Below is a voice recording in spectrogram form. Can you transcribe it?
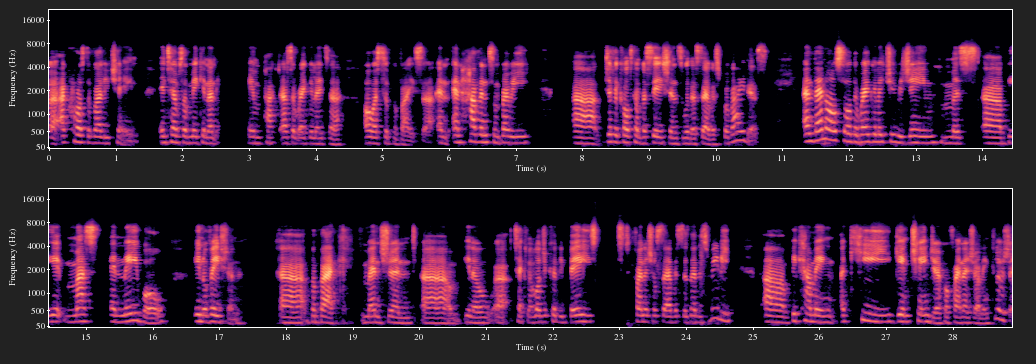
uh, across the value chain in terms of making an impact as a regulator or a supervisor and and having some very uh, difficult conversations with the service providers and then also the regulatory regime must uh, be must enable innovation uh, Babak mentioned um, you know uh, technologically based financial services that is really uh, becoming a key game changer for financial inclusion.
